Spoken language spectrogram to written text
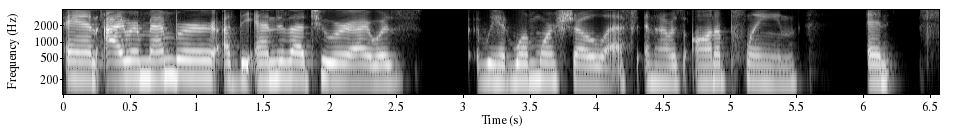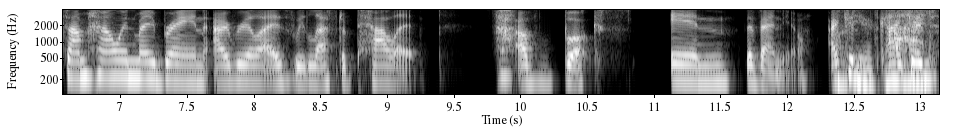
And I remember at the end of that tour, I was, we had one more show left, and I was on a plane. And somehow in my brain, I realized we left a pallet of books in the venue. I Oh, could, dear I could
